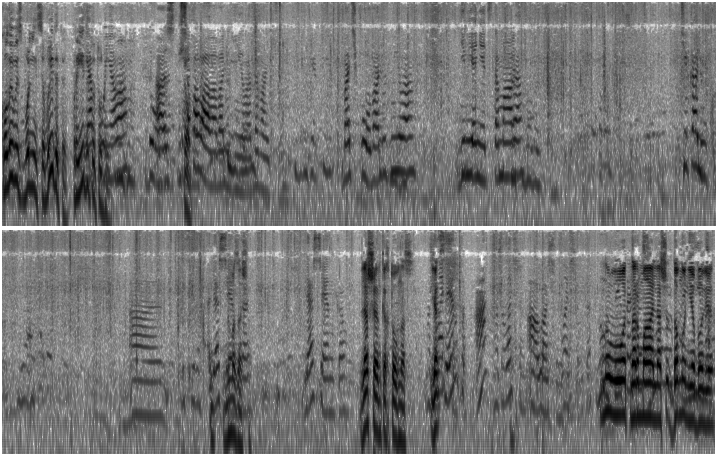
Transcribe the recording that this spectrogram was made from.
Коли ви з больниці вийдете, приїдете Я туди. поняла. А, Шаповалова Людмила, давайте. Бачкова Людмила. Демьянец Тамара. Чекалюк. А, Нема за Ляшенко. що. Ляшенко. Ляшенка хто в нас? Як... Ляшенко? А? А, Лащенко. Ну от, нормально, що давно не були.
